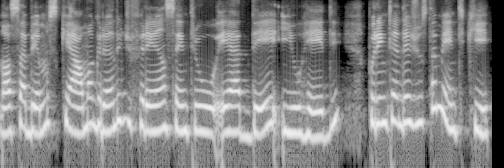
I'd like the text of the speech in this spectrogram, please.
nós sabemos que há uma grande diferença entre o EAD e o REDE, por entender justamente que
